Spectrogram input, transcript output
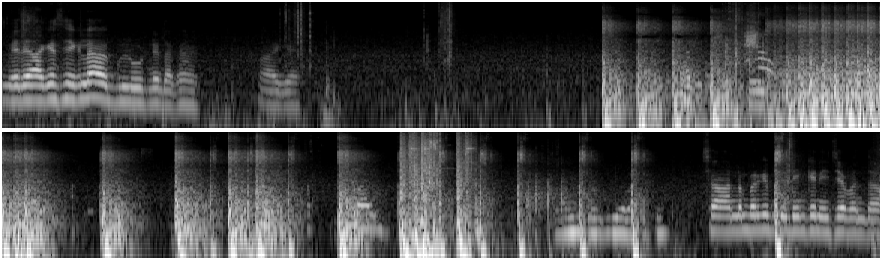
मेरे आगे से एकला लूटने लगा है आ गया चार नंबर के बिल्डिंग के नीचे बंदा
